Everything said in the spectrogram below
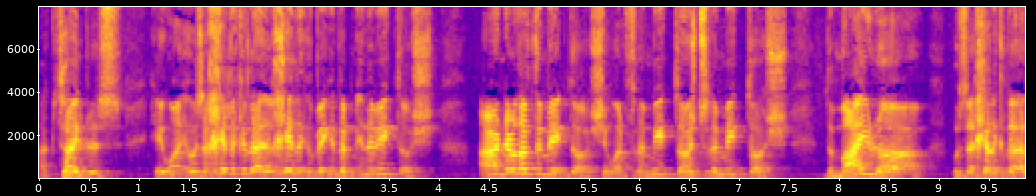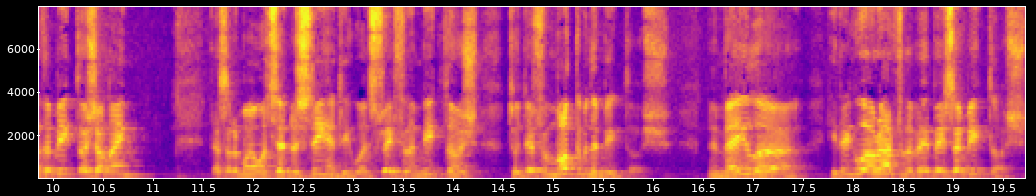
Haktayrus he went it was a chilik of a chilik of being in the in the Mikdash. Aaron never left the Mikdash. He went from the Mikdash to the Mikdash. The Myra was a chilik of the Mikdash alone That's what the man wants to understand. He went straight from the Mikdash to a different Malcolm in the Mikdash. Memela, He didn't go out from the Beis Hamikdash.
